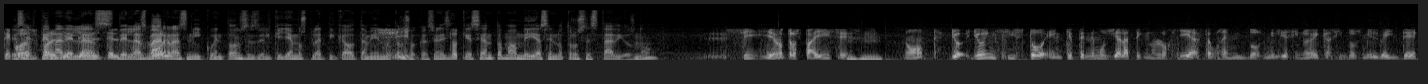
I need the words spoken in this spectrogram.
de es cosas. el tema de las, del- del de las barras, Nico, entonces, del que ya hemos platicado también en otras ocasiones y que se han tomado medidas en otros estadios, ¿no? Sí, y en otros países, ¿no? Yo, yo insisto en que tenemos ya la tecnología, estamos en 2019, casi 2020,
